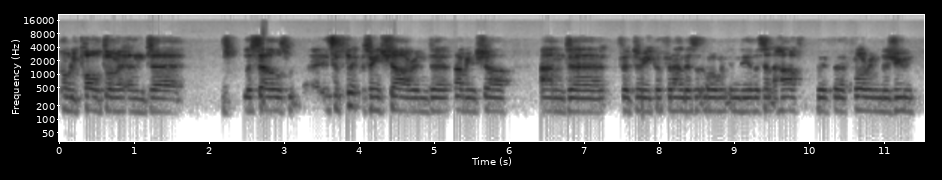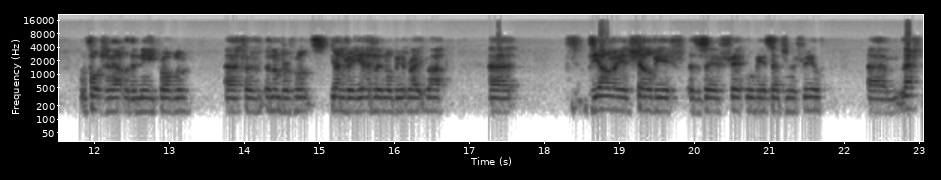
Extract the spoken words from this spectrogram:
probably Paul Dummett and uh, Lascelles. It's a flip between Schär and uh, Fabian Schär and uh, Federico Fernandez at the moment in the other centre half with uh, Florian Lejeune, unfortunately out with a knee problem uh, for a number of months. DeAndre Yedlin will be at right back. Diame and Shelvey, as I say, if fit, will be in centre midfield. Um, left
